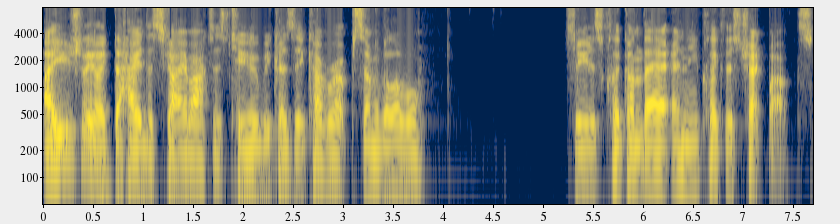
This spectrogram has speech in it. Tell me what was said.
I usually like to hide the skyboxes too because they cover up some of the level. So you just click on that and then you click this checkbox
